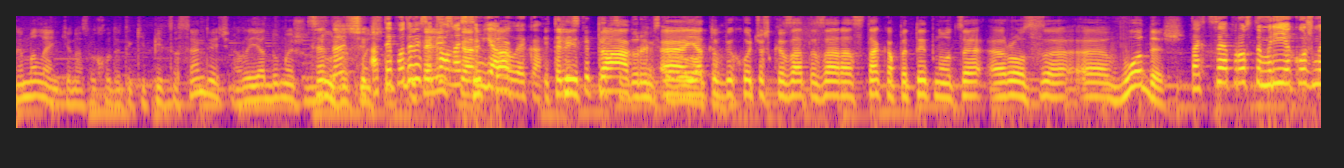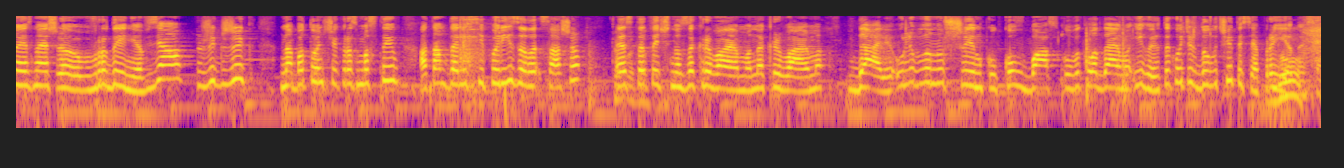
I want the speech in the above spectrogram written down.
Не маленький у нас виходить такий піца сендвіч, але я думаю, що Це дуже знаєш, смачно. А ти подивись, яка у нас Італійська- сім'я так- велика. Італійська Ти піца так, до е, я тобі хочу сказати, зараз так апетитно це розводиш. Так це просто мрія кожної, знаєш, е, в родині. Взяв, жик-жик, на батончик розмастив, а там далі всі порізали. Саша, естетично закриваємо, накриваємо. Далі улюблену шинку, ковбаску викладаємо. Ігор, ти хочеш долучитися? Приєднуйся.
